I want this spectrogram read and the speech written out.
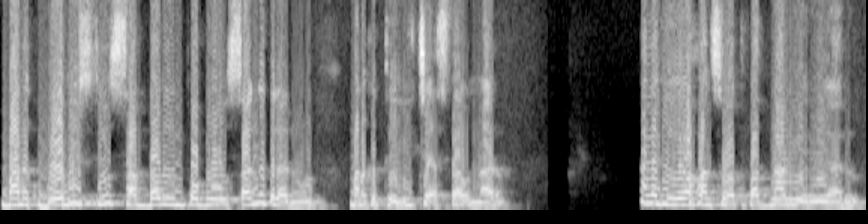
మనకు బోధిస్తూ సంభవింపబో సంగతులను మనకు తెలియచేస్తా ఉన్నారు. అలాగే యోహన్ స్వాత పద్నాలుగు ఇరవై ఆరు.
